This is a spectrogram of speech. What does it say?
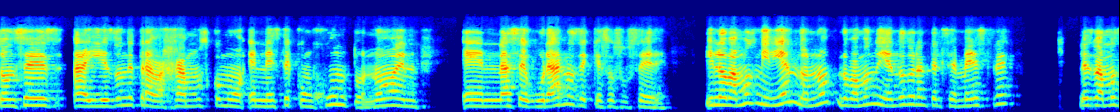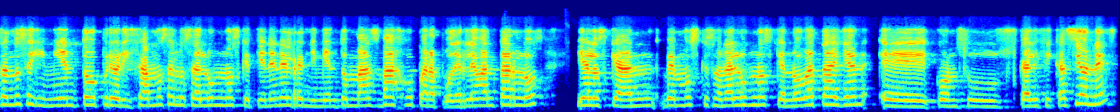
Entonces, ahí es donde trabajamos como en este conjunto, ¿no? En, asegurarnos de que eso sucede. Y lo vamos midiendo, ¿no? Lo vamos midiendo durante el semestre, les vamos dando seguimiento, priorizamos a los alumnos que tienen el rendimiento más bajo para poder levantarlos y a los que vemos que son alumnos que no batallan eh, con sus calificaciones,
